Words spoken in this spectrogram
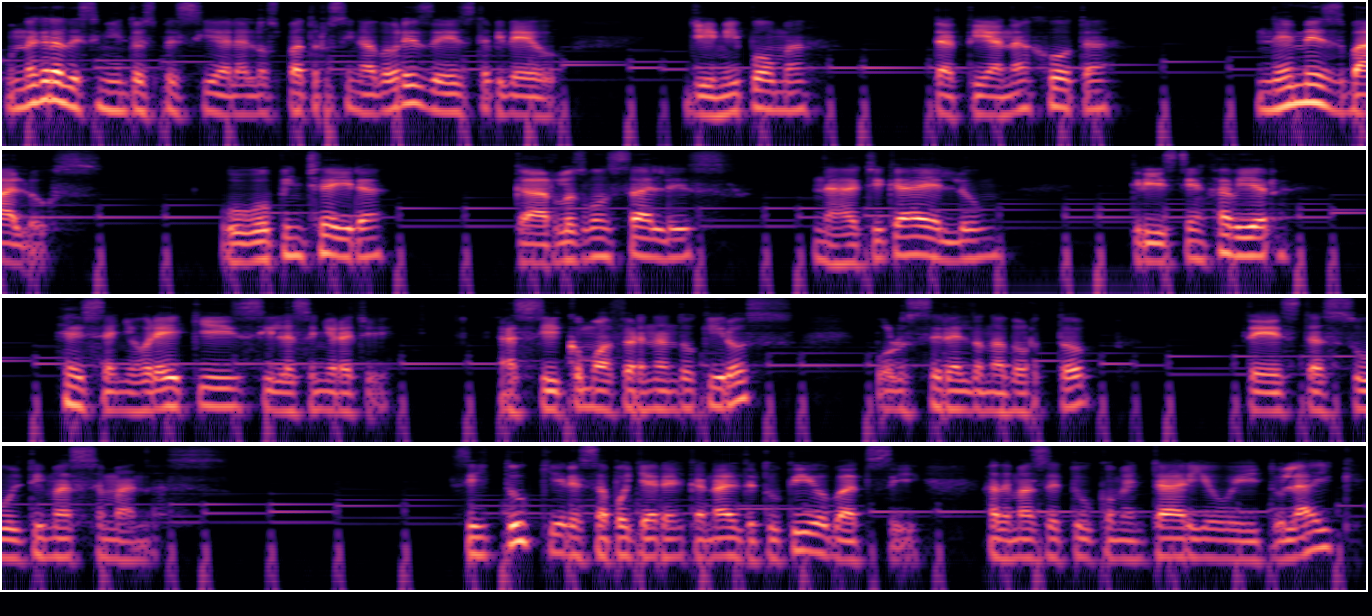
Un agradecimiento especial a los patrocinadores de este video, Jimmy Poma, Tatiana J, Nemes Balos, Hugo Pincheira, Carlos González, Naji Elum, Cristian Javier, el señor X y la señora Y, así como a Fernando Quiros por ser el donador top de estas últimas semanas. Si tú quieres apoyar el canal de tu tío Batsy, además de tu comentario y tu like,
